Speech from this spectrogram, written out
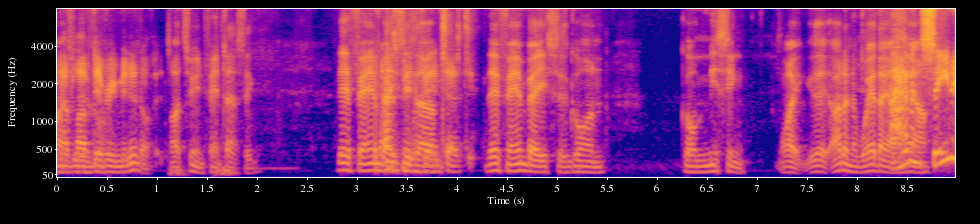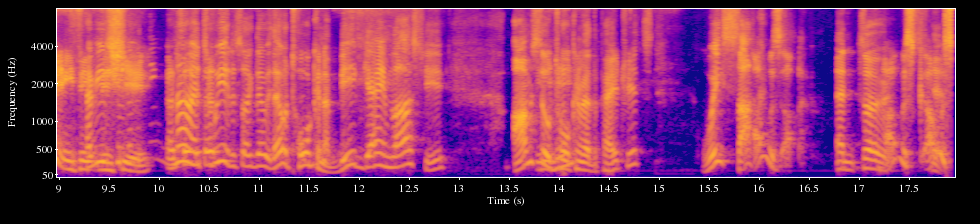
Oh, i've loved beautiful. every minute of it Oh, it's been fantastic. Their fan base been is uh, fantastic their fan base has gone gone missing. Like I don't know where they are i haven't now. seen anything Have you this seen year anything? No, it's weird. It's like they, were- they were talking a big game last year. I'm still Mhm. talking about the Patriots. We suck, i was and so i was i yeah. was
